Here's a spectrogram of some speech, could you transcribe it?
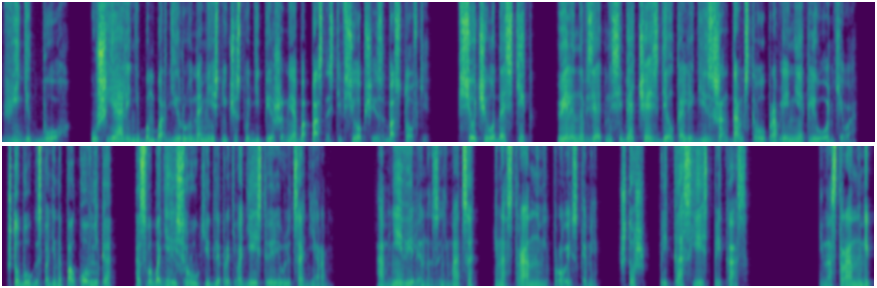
«Видит Бог! Уж я ли не бомбардирую наместничество депешами об опасности всеобщей забастовки? Все, чего достиг, велено взять на себя часть дел коллегии из жандармского управления Клеонтьева, чтобы у господина полковника освободились руки для противодействия революционерам. А мне велено заниматься иностранными происками. Что ж, приказ есть приказ. «Иностранными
